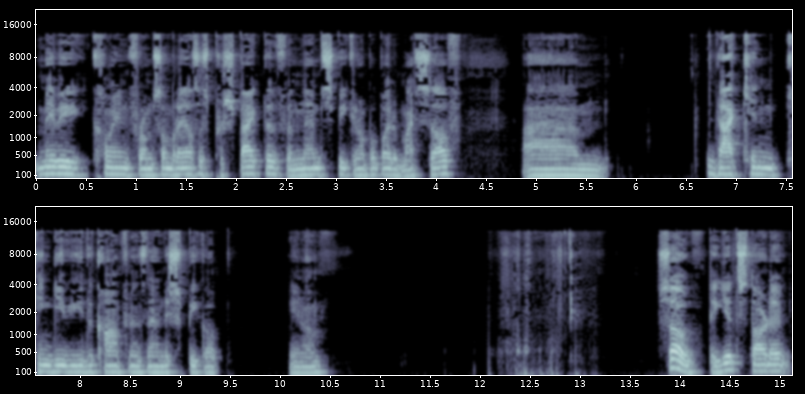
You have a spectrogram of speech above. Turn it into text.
maybe coming from somebody else's perspective and them speaking up about it myself um that can can give you the confidence then to speak up you know. So to get started,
